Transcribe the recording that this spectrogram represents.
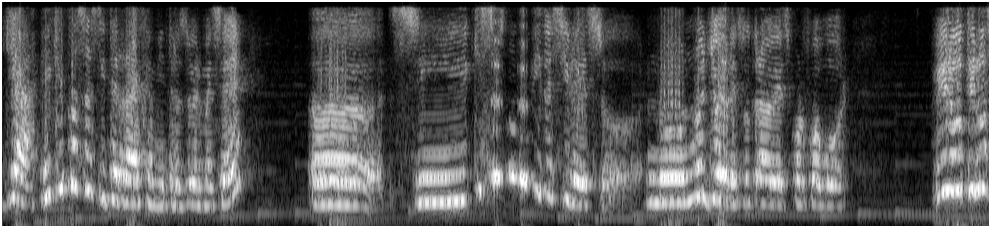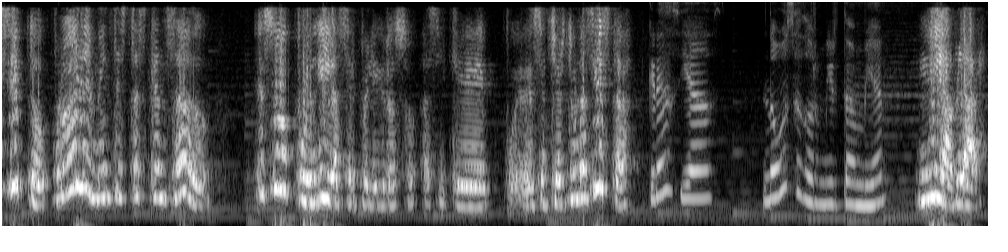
Ya, ¿y qué pasa si te raja mientras duermes, eh? Ah, sí, quizás no debí decir eso. No, no llores otra vez, por favor. Pero te lo acepto, probablemente estás cansado. Eso podría ser peligroso, así que puedes echarte una siesta. Gracias. ¿No vas a dormir también? Ni hablar.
